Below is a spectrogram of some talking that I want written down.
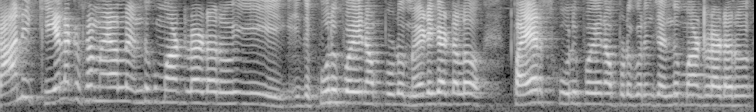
కానీ కీలక సమయాల్లో ఎందుకు మాట్లాడారు? ఈ ఇది కూలిపోయినప్పుడు మేడిగడ్డలో పైర్స్ కూలిపోయినప్పుడు గురించి ఎందుకు మాట్లాడారు?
